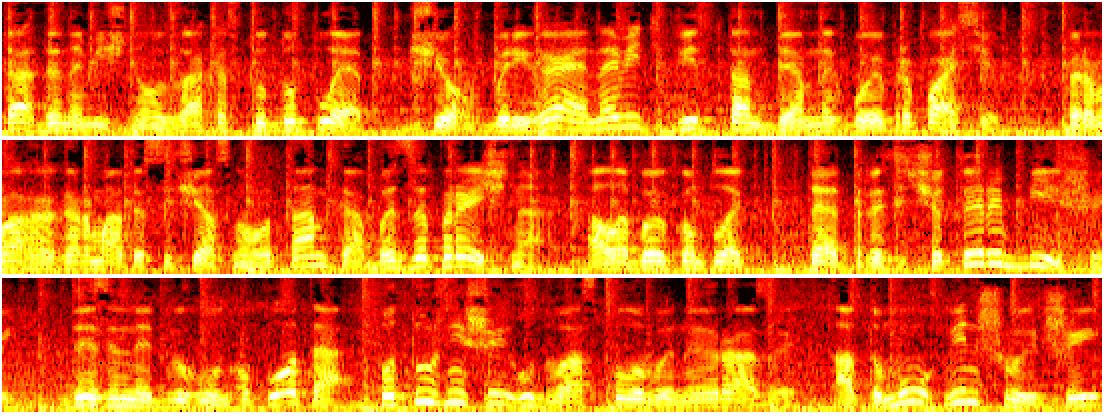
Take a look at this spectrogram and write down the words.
та динамічного захисту дуплет, що вберігає навіть від тандемних боєприпасів. Перевага гармати сучасного танка беззаперечна, але боєкомплект Т-34 більший. Дизельний двигун оплота потужніший у 2,5 рази, а тому він швидший,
